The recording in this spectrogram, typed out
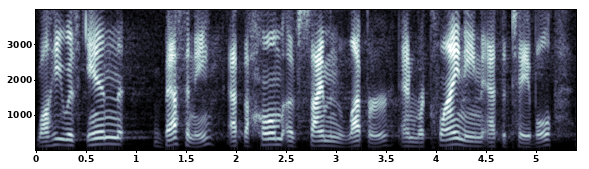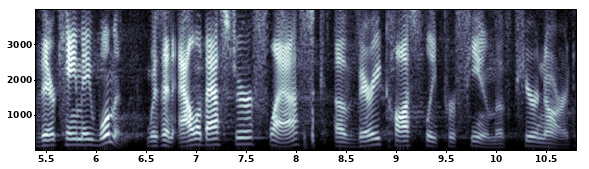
While he was in Bethany, at the home of Simon the leper, and reclining at the table, there came a woman with an alabaster flask of very costly perfume of pure nard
